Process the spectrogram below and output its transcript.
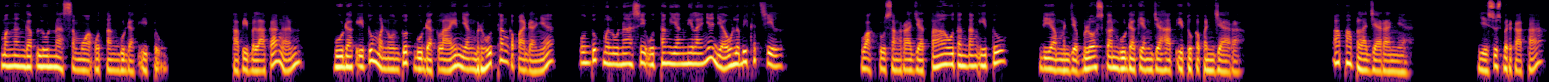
menganggap lunas semua utang budak itu. Tapi belakangan, budak itu menuntut budak lain yang berhutang kepadanya untuk melunasi utang yang nilainya jauh lebih kecil. Waktu sang raja tahu tentang itu, dia menjebloskan budak yang jahat itu ke penjara. Apa pelajarannya? Yesus berkata,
